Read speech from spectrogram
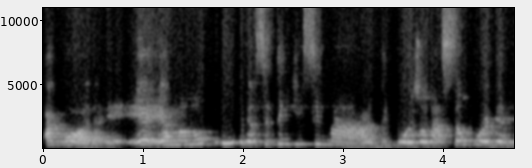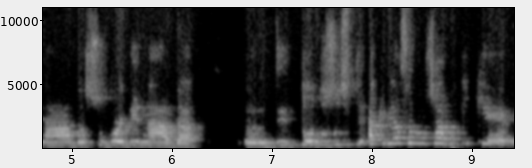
Agora, é, é, é uma loucura, você tem que ensinar depois oração coordenada, subordinada, de todos os. A criança não sabe o que é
